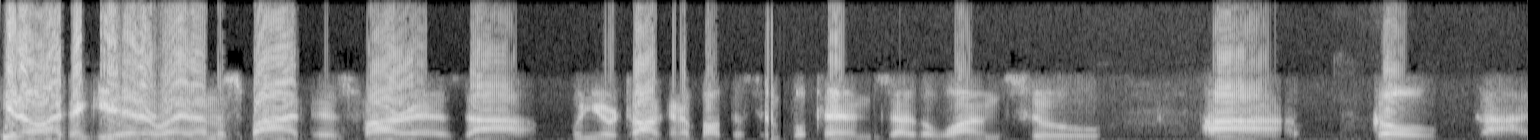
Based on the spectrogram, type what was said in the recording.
You know, I think you hit it right on the spot as far as uh, when you were talking about the simpletons are the ones who uh, go uh,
